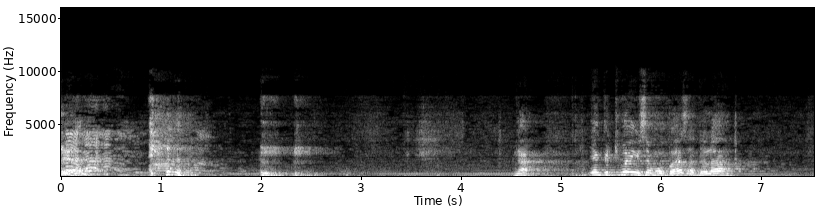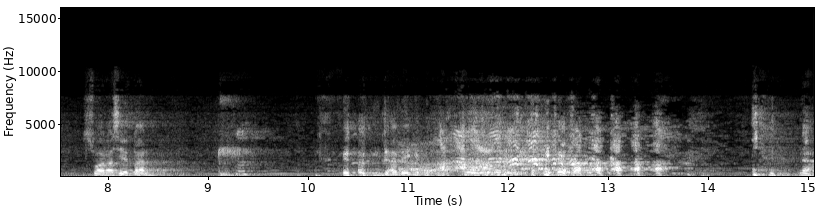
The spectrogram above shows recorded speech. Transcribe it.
ya. Nah, yang kedua yang saya mau bahas adalah suara setan. Tidak ada yang nah,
